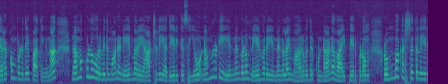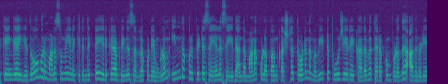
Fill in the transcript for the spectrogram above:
திறக்கும் பொழுதே பார்த்தீங்கன்னா நமக்குள்ள ஒரு விதமான நேர்மறை ஆற்றலை அதிகரிக்க செய்யும். நம்மளுடைய எண்ணங்களும் நேர்மறை எண்ணங்களாய் மாறுவதற்குண்டான வாய்ப்பு ஏற்படும். ரொம்ப கஷ்டத்தில் இருக்கீங்க. ஏதோ ஒரு மனசுமே எனக்கு இருந்துகிட்டே இருக்குது அப்படின்னு சொல்ல வரக்கூடியவங்களும் இந்த குறிப்பிட்ட செயலை செய்து அந்த மனக்குழப்பம் கஷ்டத்தோடு நம்ம வீட்டு பூஜையறை கதவை திறக்கும் பொழுது அதனுடைய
